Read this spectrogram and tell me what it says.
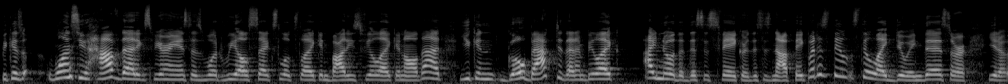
Because once you have that experience as what real sex looks like and bodies feel like and all that, you can go back to that and be like, I know that this is fake or this is not fake, but it's still still like doing this or you know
